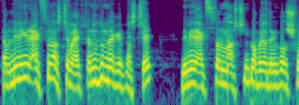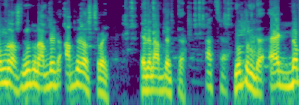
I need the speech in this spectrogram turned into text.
তারপর লিলিং এর অ্যাকশন আসছে ভাই একটা নতুন র্যাকেট আসছে। লিলিং অ্যাকশন মাস্টার কপিটা দেখেন কত সুন্দর আসছে নতুন আপডেট আপডেট আসছে ভাই। এদের আপডেটটা আচ্ছা। নতুনটা একদম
